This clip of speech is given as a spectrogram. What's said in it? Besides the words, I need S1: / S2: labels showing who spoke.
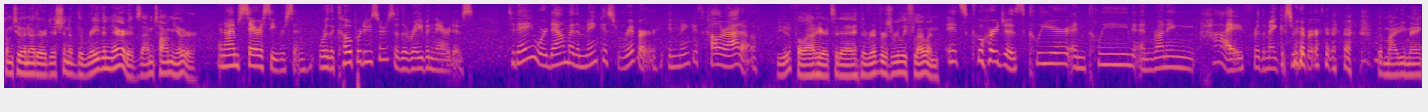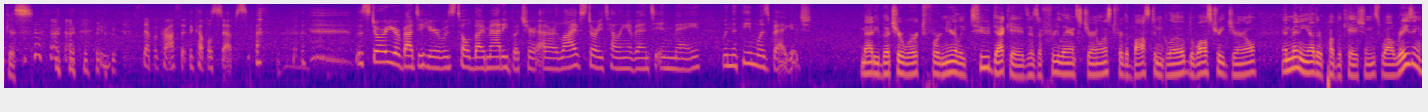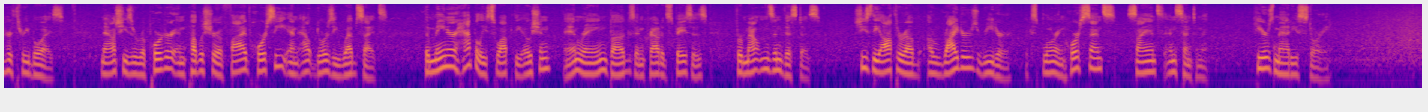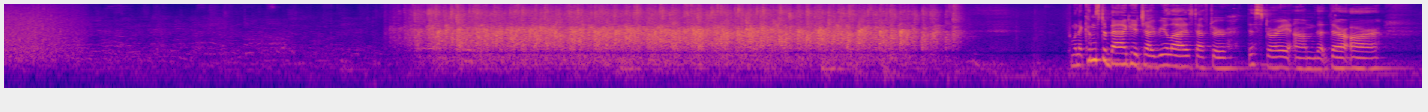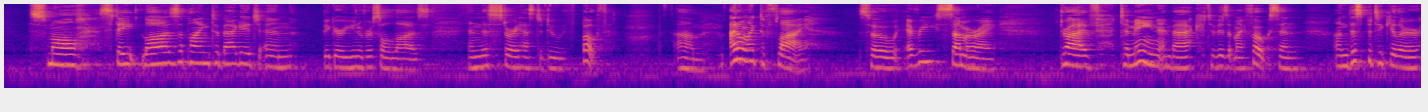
S1: Welcome to another edition of the Raven Narratives. I'm Tom Yoder.
S2: And I'm Sarah Severson. We're the co producers of the Raven Narratives. Today we're down by the Mancos River in Mancos, Colorado.
S1: Beautiful out here today. The river's really flowing.
S2: It's gorgeous, clear and clean and running high for the Mancos River.
S1: the mighty Mancos.
S2: step across it in a couple steps. the story you're about to hear was told by Maddie Butcher at our live storytelling event in May when the theme was baggage.
S1: Maddie Butcher worked for nearly two decades as a freelance journalist for the Boston Globe, the Wall Street Journal, and many other publications while raising her three boys. Now she's a reporter and publisher of five horsey and outdoorsy websites. The Mainer happily swapped the ocean and rain, bugs, and crowded spaces for mountains and vistas. She's the author of A Rider's Reader, exploring horse sense, science, and sentiment. Here's Maddie's story.
S3: When it comes to baggage, I realized after this story um, that there are small state laws applying to baggage and bigger universal laws, and this story has to do with both. Um, I don't like to fly, so every summer I drive to Maine and back to visit my folks, and on this particular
